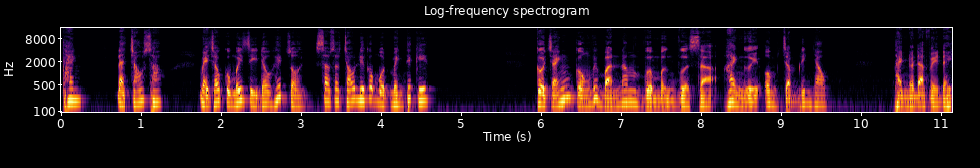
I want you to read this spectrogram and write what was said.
Thanh, là cháu sao? Mẹ cháu cùng mấy gì đâu hết rồi, sao sao cháu đi có một mình thế kia? Cậu tránh cùng với bà Năm vừa mừng vừa sợ, hai người ôm chầm lên nhau. Thành nó đã về đây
